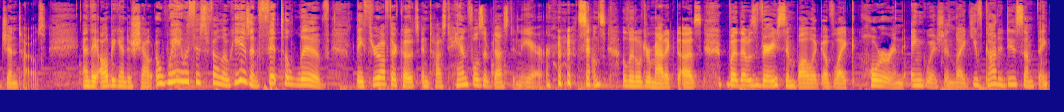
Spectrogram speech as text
Gentiles, and they all began to shout, Away with this fellow! He isn't fit to live! They threw off their coats and tossed handfuls of dust in the air. it sounds a little dramatic to us, but that was very symbolic of like horror and anguish and like, you've got to do something.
